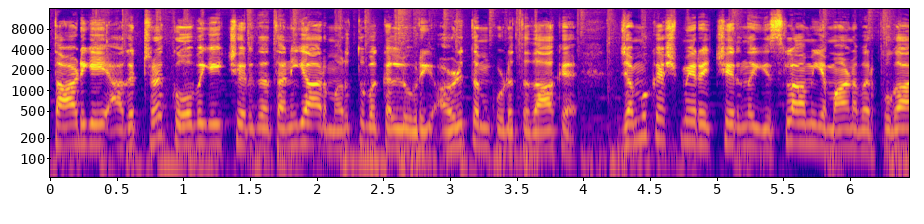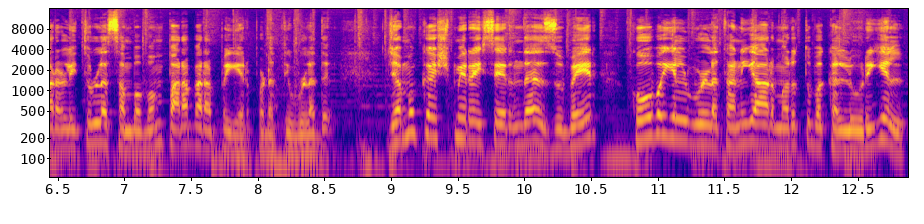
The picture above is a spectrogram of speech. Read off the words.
தாடியை அகற்ற கோவையைச் சேர்ந்த தனியார் மருத்துவக் கல்லூரி அழுத்தம் கொடுத்ததாக ஜம்மு காஷ்மீரைச் சேர்ந்த இஸ்லாமிய மாணவர் புகார் அளித்துள்ள சம்பவம் பரபரப்பை ஏற்படுத்தியுள்ளது. ஜம்மு காஷ்மீரை சேர்ந்த ஜுபேர் கோவையில் உள்ள தனியார் மருத்துவக் கல்லூரியில்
